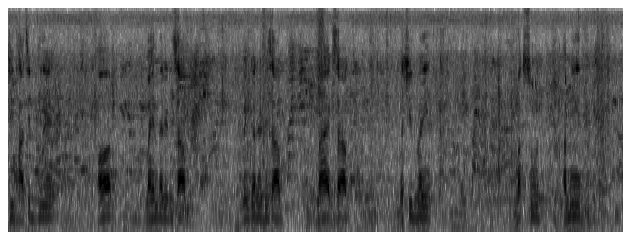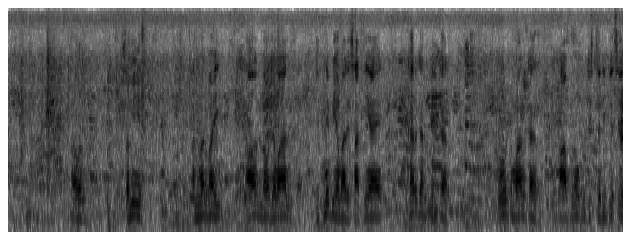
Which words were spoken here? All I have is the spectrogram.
जीत हासिल की है। और महेंद्र रेड्डी साहब, वेंकट रेड्डी साहब, नायक साहब, रशीद भाई, मकसूद, हमीद और समीर, अनवर भाई और नौजवान जितने भी हमारे साथियाँ हैं घर घर फिरकर, वोट मांगकर आप लोगों को जिस तरीके से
